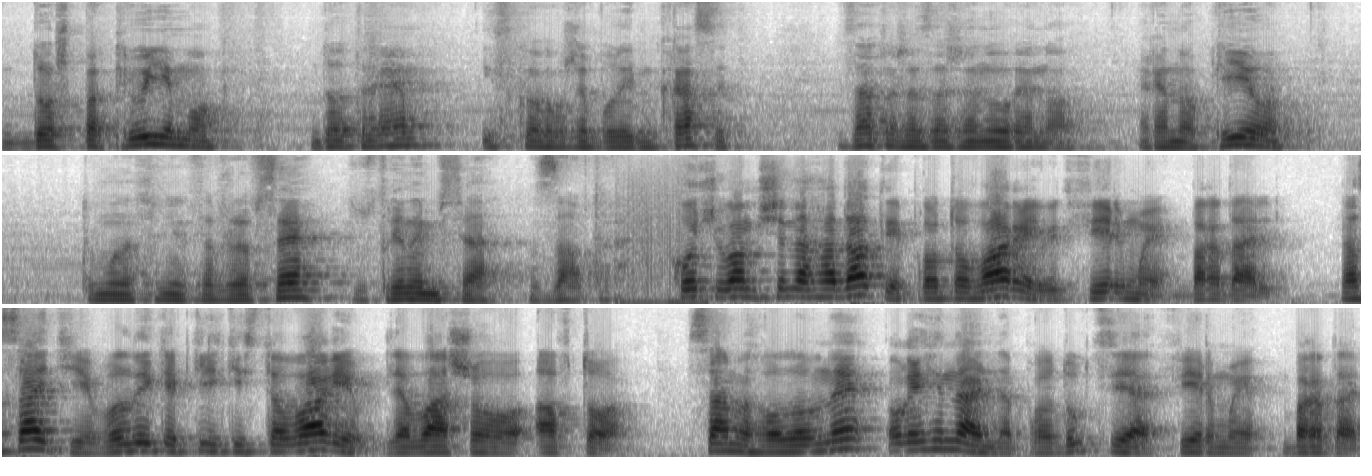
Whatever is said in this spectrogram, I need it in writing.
дошпаклюємо, дотрем і скоро вже будемо красити. Завтра вже зажену Рено. Рено Кліо. Тому на сьогодні це вже все. Зустрінемося завтра. Хочу вам ще нагадати про товари від фірми Бардаль. На сайті велика кількість товарів для вашого авто. Саме головне оригінальна продукція фірми Бардаль.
